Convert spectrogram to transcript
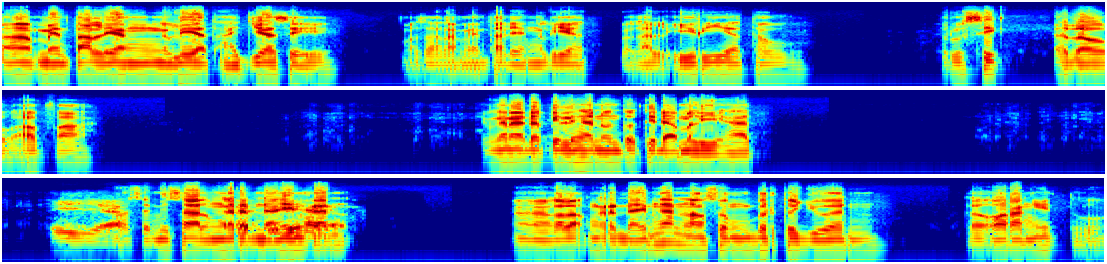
eh, mental yang ngelihat aja sih. Masalah mental yang ngelihat bakal iri atau terusik atau apa. Cuman kan ada pilihan untuk tidak melihat iya. Kalau semisal Ada ngerendahin pilihan kan eh, kalau ngerendahin kan langsung bertujuan ke orang itu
